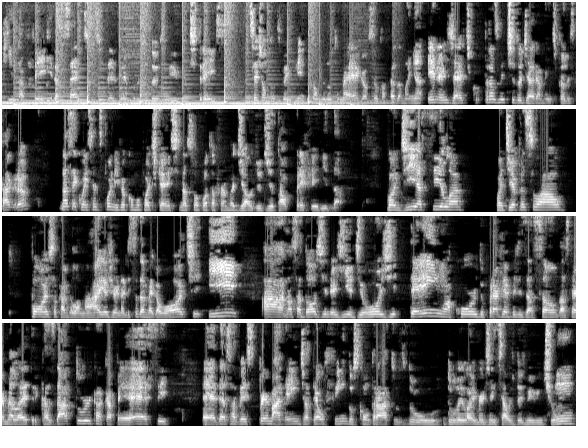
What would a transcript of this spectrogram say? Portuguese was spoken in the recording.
quinta-feira, 7 de dezembro de 2023. Sejam todos bem-vindos ao Minuto Mega, o seu café da manhã energético, transmitido diariamente pelo Instagram, na sequência disponível como podcast na sua plataforma de áudio digital preferida. Bom dia, Sila! Bom dia, pessoal! Bom, eu sou Camila Maia, jornalista da Megawatt, e a nossa dose de energia de hoje tem um acordo para viabilização das termoelétricas da Turca KPS, é, dessa vez permanente até o fim dos contratos do, do leilão emergencial de 2021.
